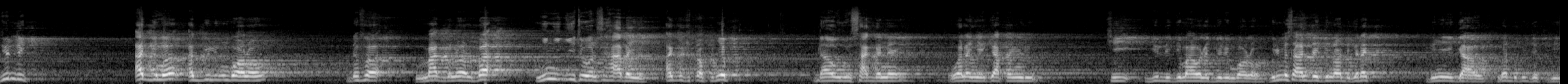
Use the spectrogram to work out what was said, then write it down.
jullit ajjuma ak julli mbooloo dafa màgg lool ba ñi ñu jiite woon saxaaba yi ak ñi ci topp ñëpp daawuñu sàggane wala ñuy jàppañu ci julli jumaa wala julli mbooloo bu ñu mësaan dégg nodd gi rek du ñuy gaaw nodd gu jëkk gi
